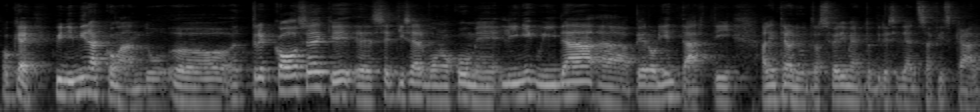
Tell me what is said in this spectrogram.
Ok quindi mi raccomando uh, tre cose che eh, se ti servono come linee guida per orientarti all'interno di un trasferimento di residenza fiscale,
